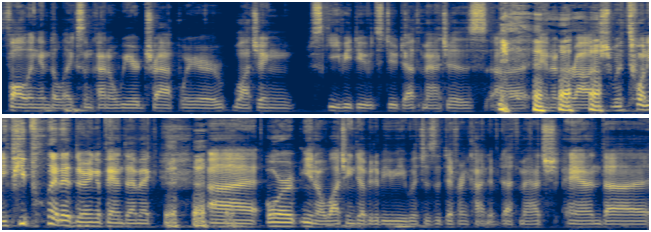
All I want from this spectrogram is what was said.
falling into like some kind of weird trap where you're watching skeevy dudes do death matches uh, in a garage with 20 people in it during a pandemic uh, or you know watching WWE which is a different kind of death match. And uh,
